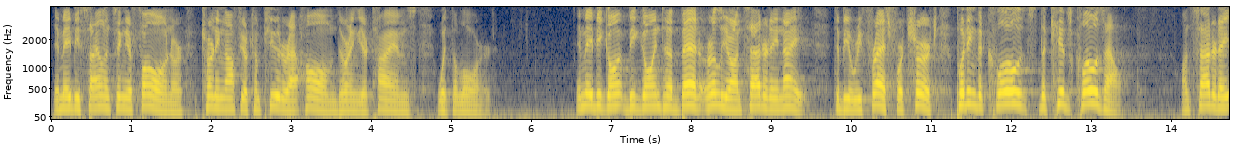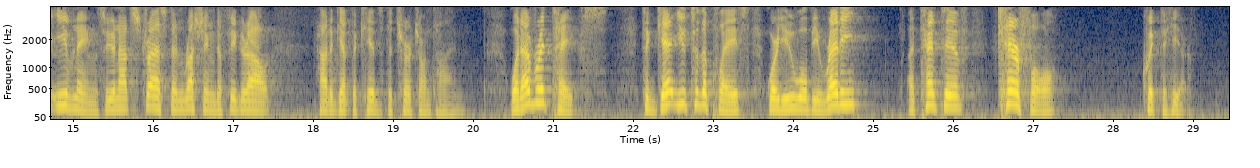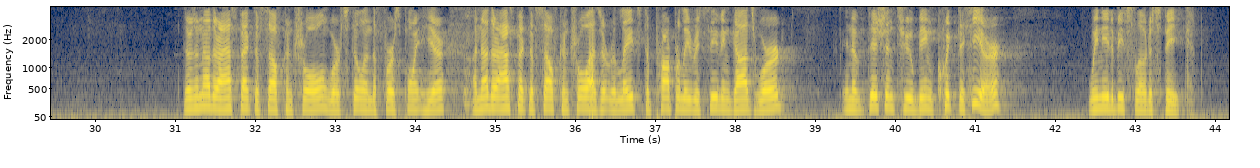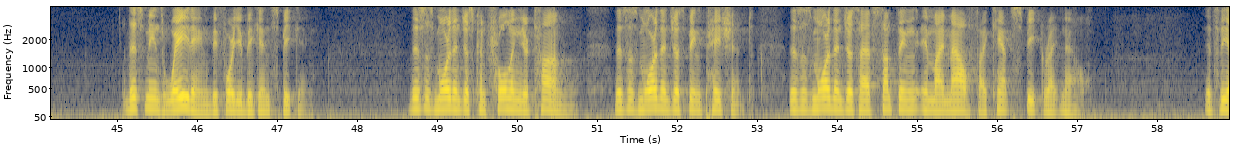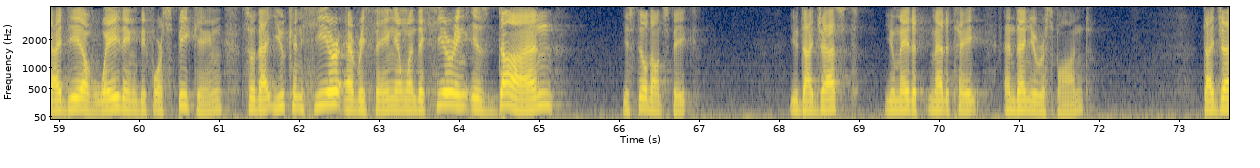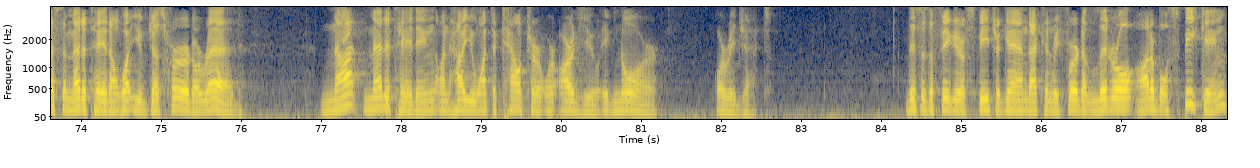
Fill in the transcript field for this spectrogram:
It may be silencing your phone or turning off your computer at home during your times with the Lord. It may be, go- be going to bed earlier on Saturday night to be refreshed for church, putting the clothes, the kids' clothes out on Saturday evening so you're not stressed and rushing to figure out how to get the kids to church on time. Whatever it takes to get you to the place where you will be ready, attentive, careful, quick to hear. There's another aspect of self control. We're still in the first point here. Another aspect of self control as it relates to properly receiving God's word in addition to being quick to hear, we need to be slow to speak. This means waiting before you begin speaking. This is more than just controlling your tongue. This is more than just being patient. This is more than just I have something in my mouth, I can't speak right now. It's the idea of waiting before speaking so that you can hear everything, and when the hearing is done, you still don't speak. You digest, you meditate, and then you respond. Digest and meditate on what you've just heard or read, not meditating on how you want to counter or argue, ignore, or reject. This is a figure of speech, again, that can refer to literal audible speaking,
